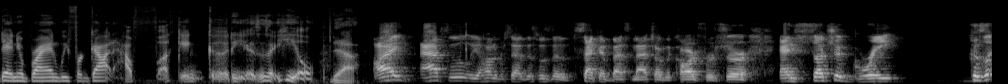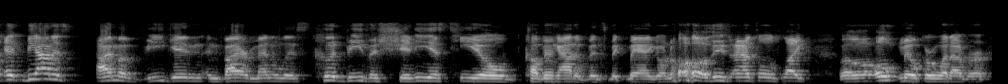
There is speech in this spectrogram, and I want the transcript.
Daniel Bryan. We forgot how fucking good he is as a heel. Yeah. I absolutely 100%. This was the second best match on the card for sure. And such a great. Because, be honest, I'm a vegan environmentalist, could be the shittiest heel coming out of Vince McMahon going, oh, these assholes like uh, oat milk or whatever.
